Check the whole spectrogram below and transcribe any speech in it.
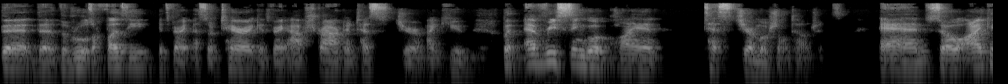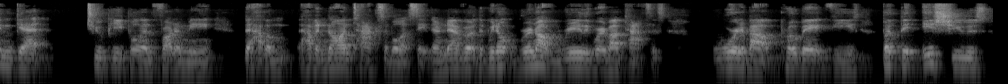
the the the rules are fuzzy. It's very esoteric. It's very abstract and tests your IQ. But every single client tests your emotional intelligence. And so I can get two people in front of me that have a have a non-taxable estate. They're never we don't we're not really worried about taxes worried about probate fees, but the issues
